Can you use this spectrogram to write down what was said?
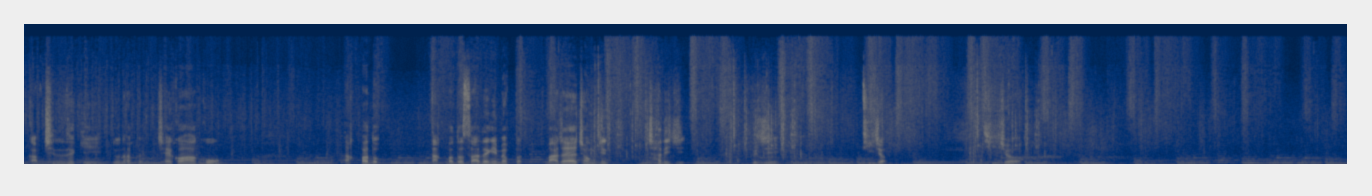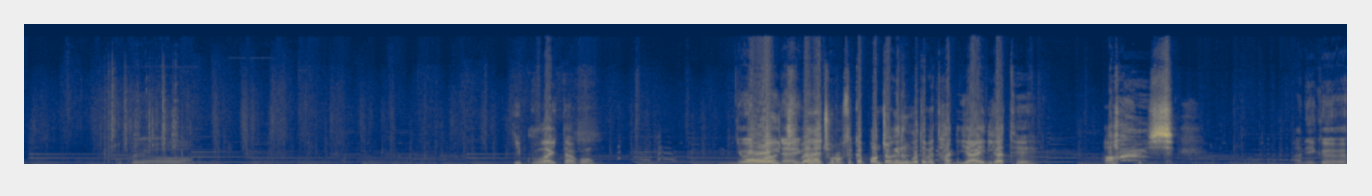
이 깝치는 새끼 눈앞에 제거하고 어, 딱 봐도 딱 봐도 싸대기 몇 번 맞아야 정신 차리지. 그지? 뒤져. 뒤져. 좋고요. 입구가 있다고? 음, 이거 입구 어 이 아니야, 주변에 이거? 초록색깔 번쩍이는 것 때문에 다네 아이디 같아 아 씨 아니 그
